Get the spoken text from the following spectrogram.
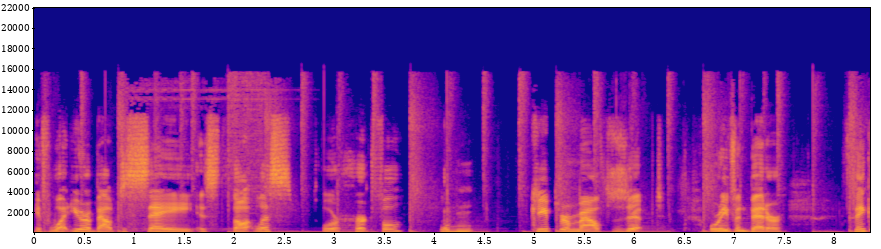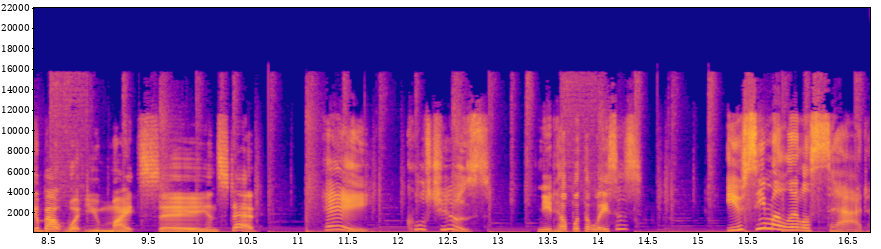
If what you're about to say is thoughtless or hurtful, mm-hmm. keep your mouth zipped. Or even better, think about what you might say instead. Hey, cool shoes. Need help with the laces? You seem a little sad.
